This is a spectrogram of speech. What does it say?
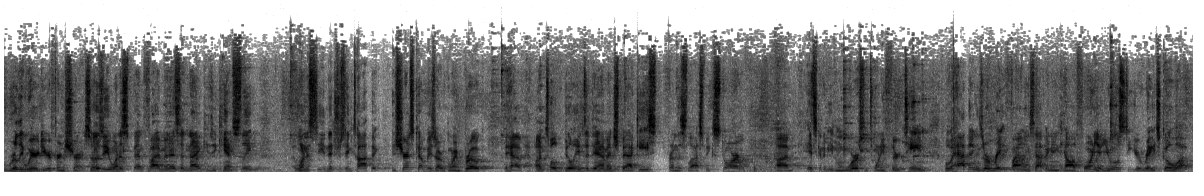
A really weird year for insurance. So those of you who want to spend five minutes at night because you can't sleep, I want to see an interesting topic. Insurance companies are going broke. They have untold billions of damage back east from this last week's storm. Um, it's going to be even worse in 2013. But what happening is there are rate filings happening in California. You will see your rates go up.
